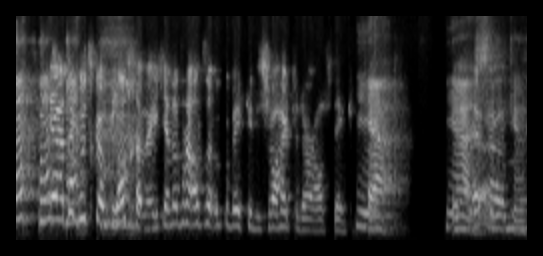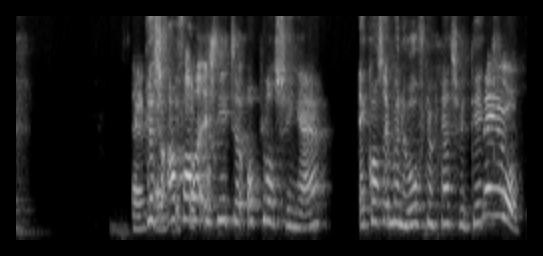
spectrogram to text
ja, dan moet ik ook lachen, weet je. En dat haalt ook een beetje de zwaarte eraf, denk ik. Ja, ja ehm, zeker. en, dus afvallen is niet de oplossing, hè? Ik was in mijn hoofd nog net zo dik. Nee joh.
